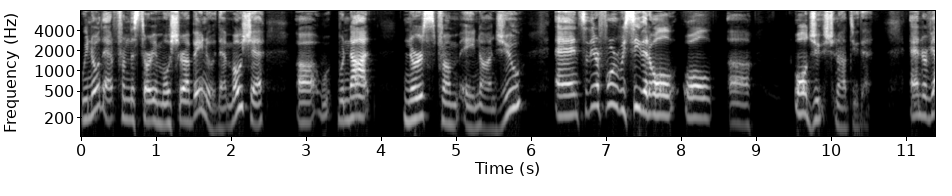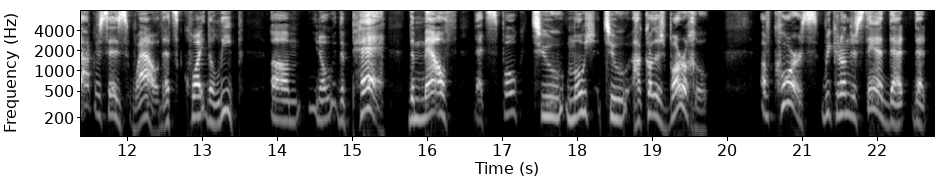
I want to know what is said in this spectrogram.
We know that from the story of Moshe Rabbeinu, that Moshe uh, would not nurse from a non-Jew, and so therefore we see that all all uh, all Jews should not do that. And Rav Yaakov says, "Wow, that's quite the leap." Um, you know, the peh, the mouth that spoke to Moshe, to Hakadosh Baruch Hu. Of course, we can understand that that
